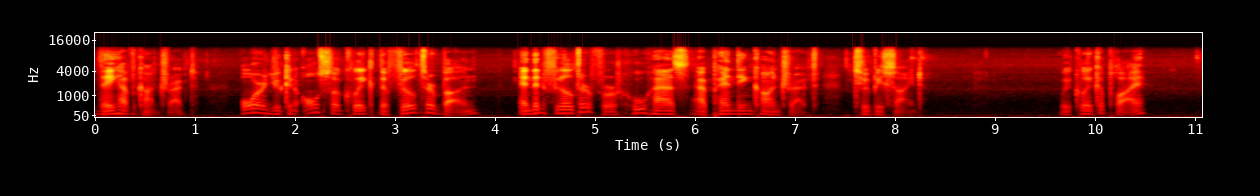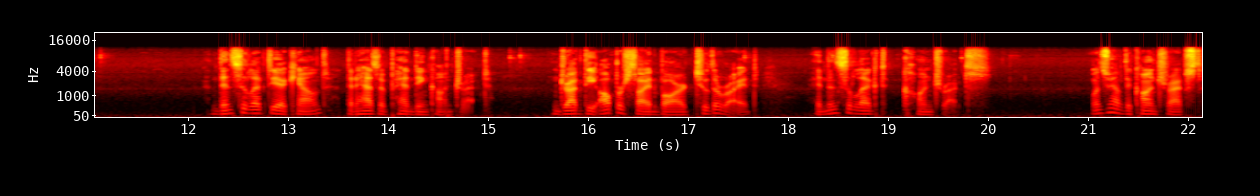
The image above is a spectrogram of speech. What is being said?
they have a contract. Or you can also click the filter button and then filter for who has a pending contract to be signed. We click apply, then select the account that has a pending contract. Drag the upper sidebar to the right and then select contracts. Once you have the contracts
